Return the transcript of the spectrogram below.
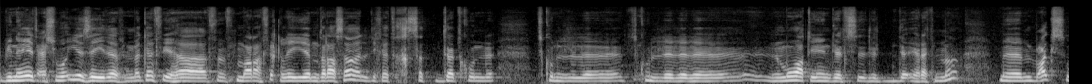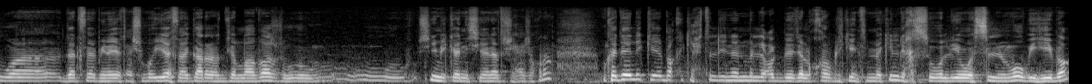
بنايات عشوائية زايدة في المكان فيها في المرافق اللي هي مدرسة اللي خصها تكون تكون تكون المواطنين ديال الدائره تما بالعكس هو دار فيها بنايات عشوائية فيها كراج ديال لافاج وشي ميكانيسيانات وشي حاجة أخرى. وكذلك باقي كيحتل لنا الملعب ديال القرب اللي كاين تما كاين اللي خصو اللي هو سلمو بهبه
